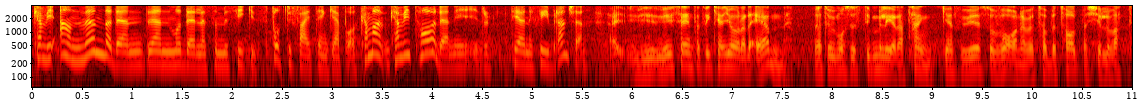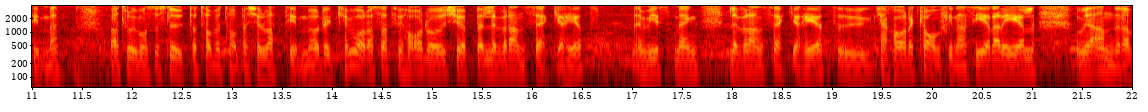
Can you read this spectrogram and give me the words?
Kan vi använda den, den modellen som musik, Spotify tänker jag på, kan, man, kan vi ta den i, till energibranschen? Vi, vi säger inte att vi kan göra det än. Jag tror vi måste stimulera tanken för vi är så vana vid att ta betalt per kilowattimme. Och jag tror vi måste sluta ta betalt per kilowattimme och det kan vara så att vi har då, köper leveranssäkerhet. En viss mängd leveranssäkerhet, kanske har reklamfinansierad el och vi har andra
